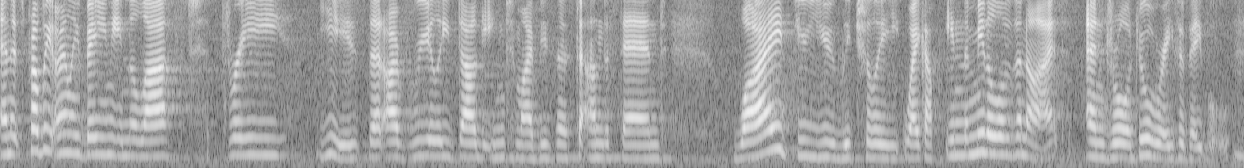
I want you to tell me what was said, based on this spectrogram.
And it's probably only been in the last three years that I've really dug into my business to understand why do you literally wake up in the middle of the night and draw jewellery for people? Mm-hmm.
